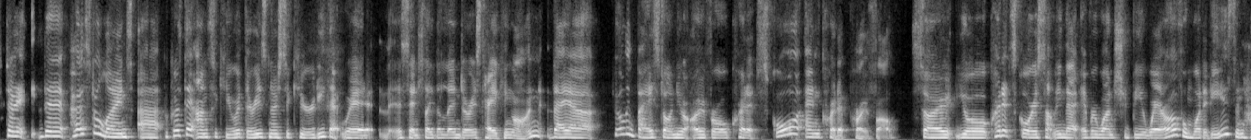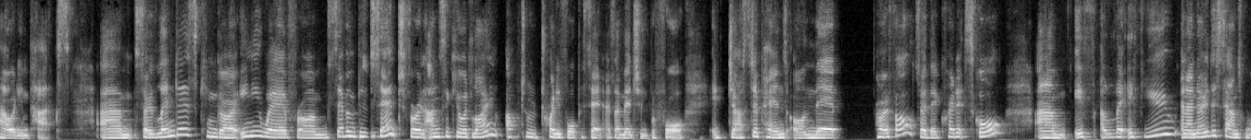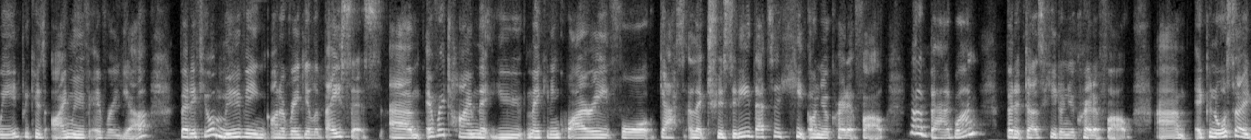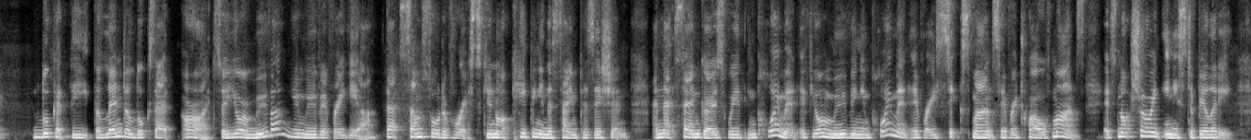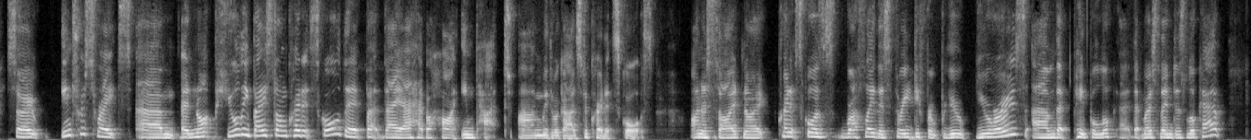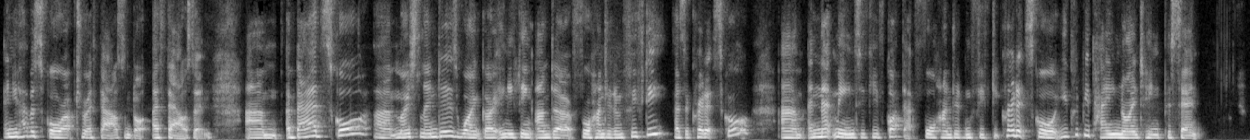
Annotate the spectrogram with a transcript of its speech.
So the personal loans are because they're unsecured, there is no security that we're essentially the lender is taking on. They are purely based on your overall credit score and credit profile. So, your credit score is something that everyone should be aware of and what it is and how it impacts. Um, so, lenders can go anywhere from 7% for an unsecured loan up to 24%, as I mentioned before. It just depends on their profile, so their credit score. Um, if if you and I know this sounds weird because I move every year, but if you're moving on a regular basis, um, every time that you make an inquiry for gas, electricity, that's a hit on your credit file. Not a bad one, but it does hit on your credit file. Um, it can also look at the the lender looks at all right so you're a mover you move every year. That's some sort of risk. You're not keeping in the same position. And that same goes with employment. If you're moving employment every 6 months every 12 months it's not showing any stability. So interest rates um, are not purely based on credit score there but they are, have a high impact um, with regards to credit scores on a side note, credit scores roughly there's three different bureaus um, that people look at, that most lenders look at. And you have a score up to a thousand, a thousand. Um, a bad score, uh, most lenders won't go anything under 450 as a credit score. Um, and that means if you've got that 450 credit score, you could be paying 19%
